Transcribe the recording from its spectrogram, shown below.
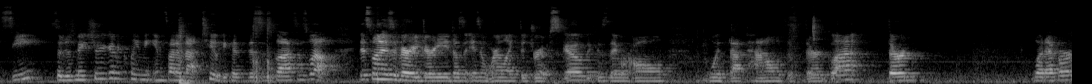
See? So just make sure you're gonna clean the inside of that too because this is glass as well. This one isn't very dirty. It doesn't isn't where like the drips go because they were all with that panel of the third glass, third whatever.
